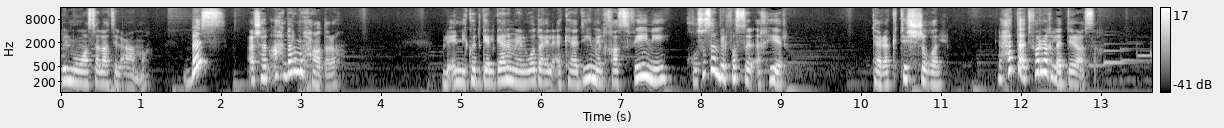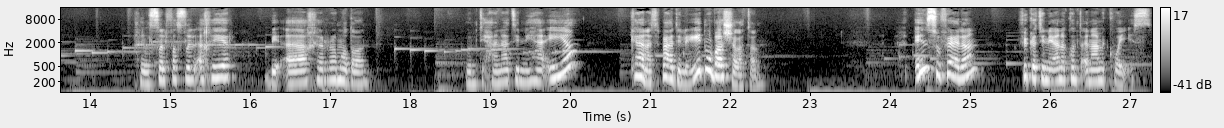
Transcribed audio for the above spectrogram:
بالمواصلات العامة بس عشان أحضر محاضرة. ولأني كنت قلقانة من الوضع الأكاديمي الخاص فيني خصوصا بالفصل الأخير. تركت الشغل لحتى أتفرغ للدراسة. خلص الفصل الأخير بآخر رمضان. وامتحاناتي النهائية كانت بعد العيد مباشرة. انسوا فعلا فكرة إني أنا كنت أنام كويس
